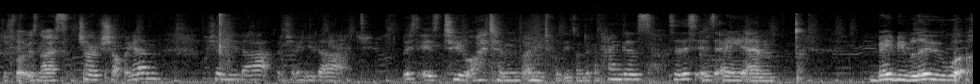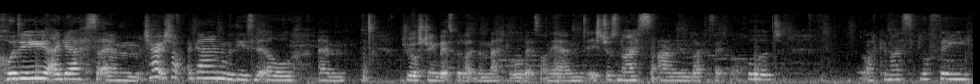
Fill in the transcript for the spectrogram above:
just thought it was nice. Charity shop again. Show you that, I'll show you that. This is two items. I need to put these on different hangers. So this is a um, baby blue hoodie, I guess. Um, charity shop again with these little um, drawstring bits with like the metal bits on the end. It's just nice and like I said, it's got a hood, like a nice fluffy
